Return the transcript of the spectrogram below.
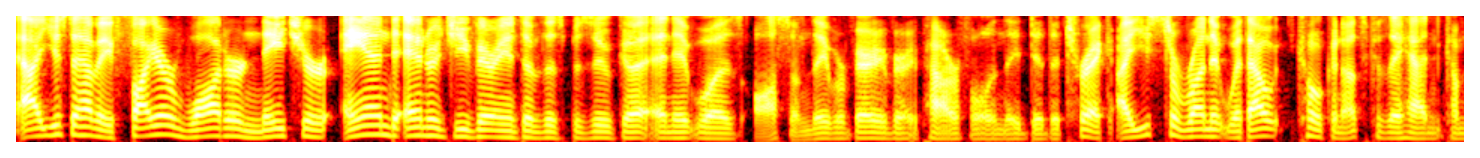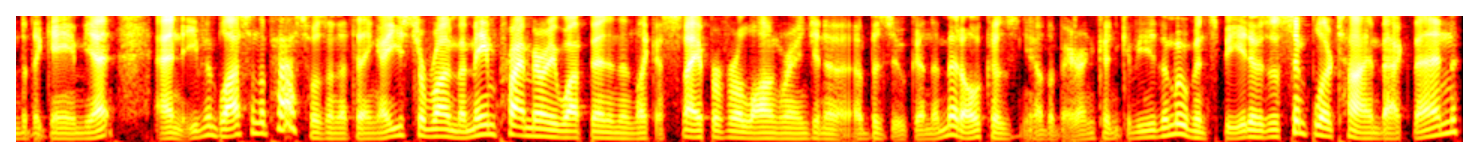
I used to have a fire, water, nature, and energy variant of this bazooka, and it was awesome. They were very, very powerful and they did the trick. I used to run it without coconuts because they hadn't come to the game yet, and even Blast from the Past wasn't a thing. I used to run my main primary weapon and then like a sniper for long range and a, a bazooka in the middle because, you know, the Baron couldn't give you the movement speed. It was a simpler time back then,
